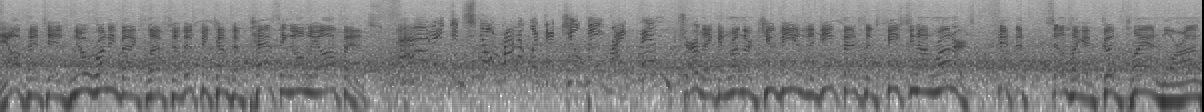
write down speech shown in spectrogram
The offense has no running backs left, so this becomes a passing-only offense. Sure, they can run their QB into the defense that's feasting on runners. Sounds like a good plan, moron.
